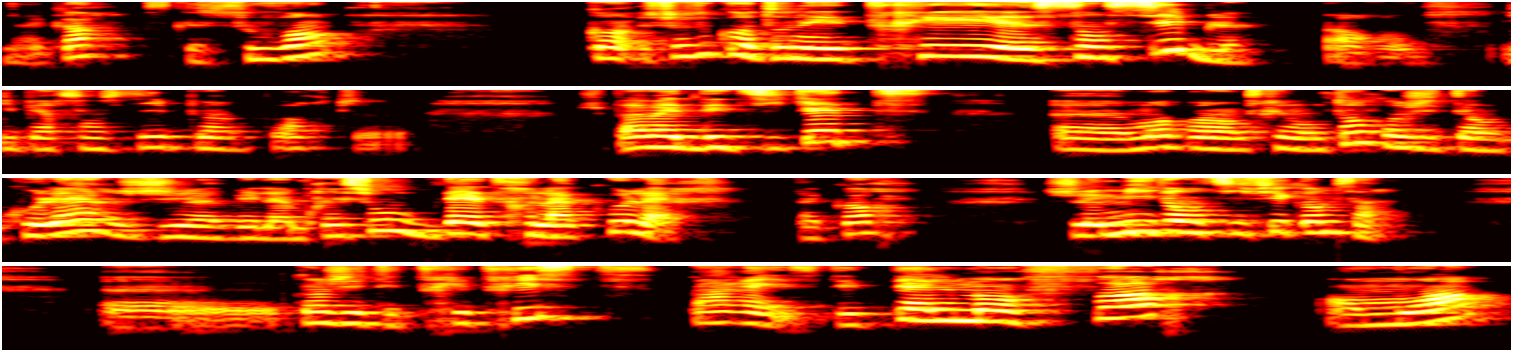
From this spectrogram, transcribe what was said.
D'accord? Parce que souvent, surtout quand on est très euh, sensible, alors hypersensible, peu importe, euh, je vais pas mettre d'étiquette. Moi, pendant très longtemps, quand j'étais en colère, j'avais l'impression d'être la colère, d'accord? Je m'identifiais comme ça. quand j'étais très triste, pareil, c'était tellement fort en moi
